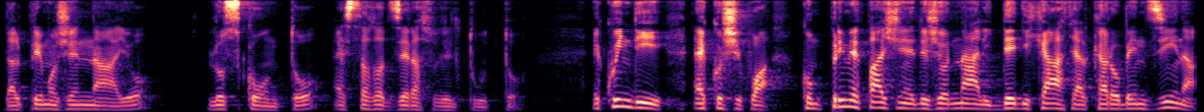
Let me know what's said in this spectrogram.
dal 1 gennaio, lo sconto è stato azzerato del tutto. E quindi eccoci qua, con prime pagine dei giornali dedicate al caro benzina,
